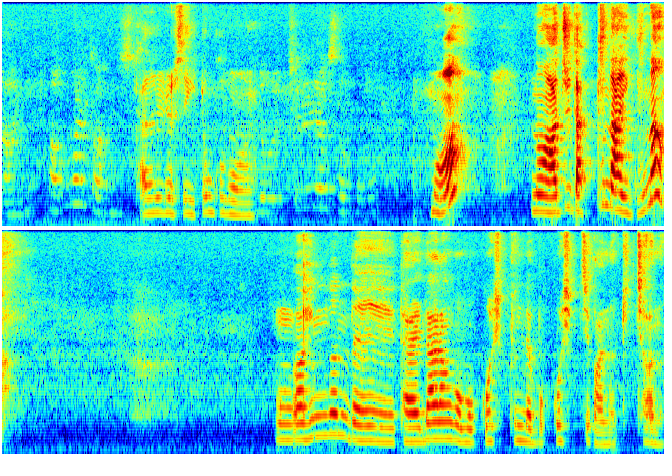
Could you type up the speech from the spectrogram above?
아니 아무 말도 안 했어. 다 들렸어 이 똥구멍아. 너 찔려서 그래? 뭐? 너 아주 나쁜 아이구나. 뭔가 힘든데 달달한 거 먹고 싶은데 먹고 싶지가 않아 귀찮아.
